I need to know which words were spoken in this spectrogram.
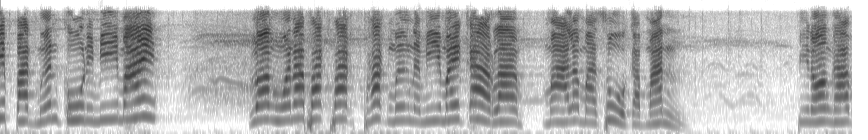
ธิปัตย์เหมือนกูนี่มีไหมรองหัวหน้าพักพักพักมึงน่ะมีไหมกล้าลามาแล้วมาสู้กับมัน พี่น้องครับ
